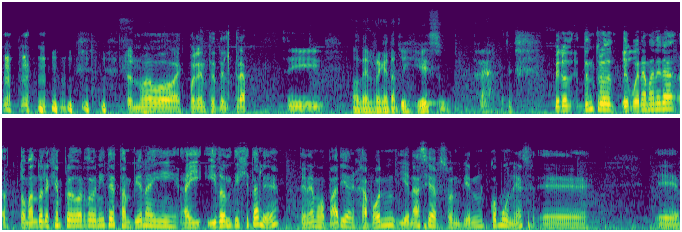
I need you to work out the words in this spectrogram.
Los nuevos exponentes del trap. Sí. O del reggaetón. ¿Qué es eso? Pero dentro de buena manera, tomando el ejemplo de Eduardo Benítez, también hay, hay idol digitales. ¿eh? Tenemos varias en Japón y en Asia son bien comunes. eh, em,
